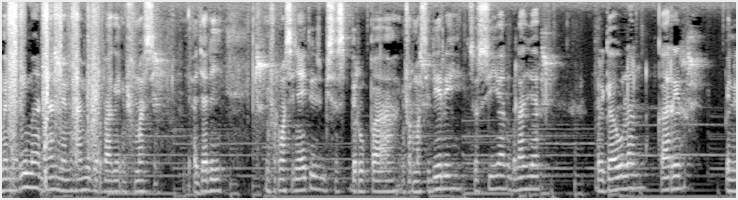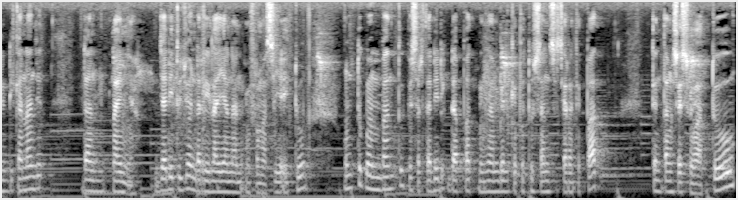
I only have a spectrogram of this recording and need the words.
menerima dan memahami berbagai informasi. Ya, jadi informasinya itu bisa berupa informasi diri, sosial, belajar, pergaulan, karir, pendidikan lanjut, dan lainnya. Jadi tujuan dari layanan informasi yaitu untuk membantu peserta didik dapat mengambil keputusan secara tepat tentang sesuatu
